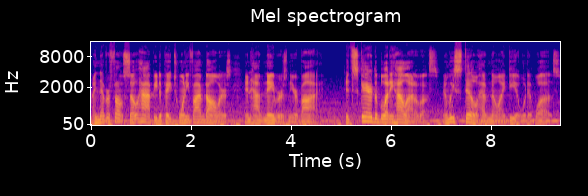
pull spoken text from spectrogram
I never felt so happy to pay $25 and have neighbors nearby. It scared the bloody hell out of us, and we still have no idea what it was.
